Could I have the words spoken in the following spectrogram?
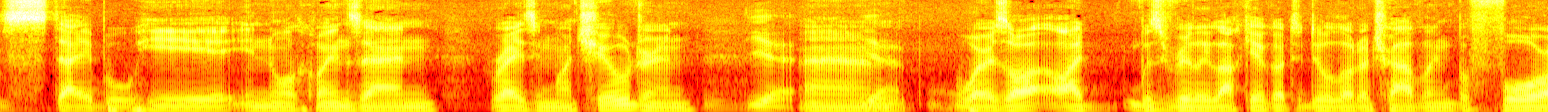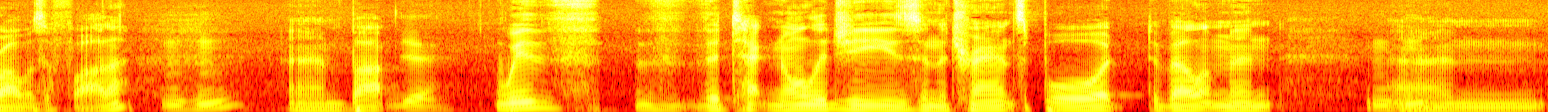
stable here in North Queensland, raising my children. Yeah. Um, yeah. Whereas I, I was really lucky. I got to do a lot of travelling before I was a father. Mm-hmm. Um, but Yeah. with the technologies and the transport development, Mhm. um,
